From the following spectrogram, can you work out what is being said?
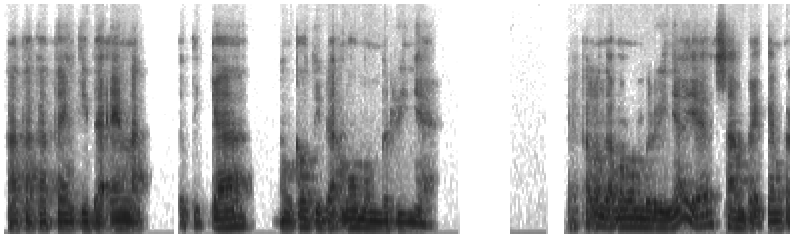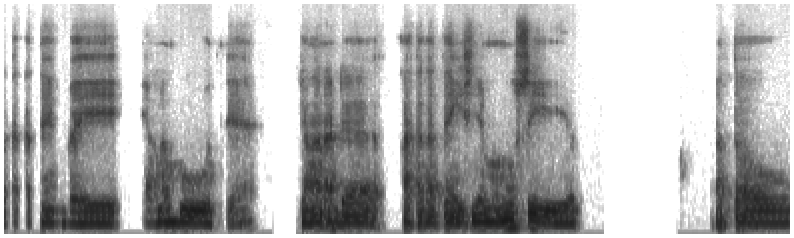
kata-kata yang tidak enak ketika engkau tidak mau memberinya. Ya, kalau nggak mau memberinya ya sampaikan kata-kata yang baik, yang lembut ya. Jangan ada kata-kata yang isinya mengusir atau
